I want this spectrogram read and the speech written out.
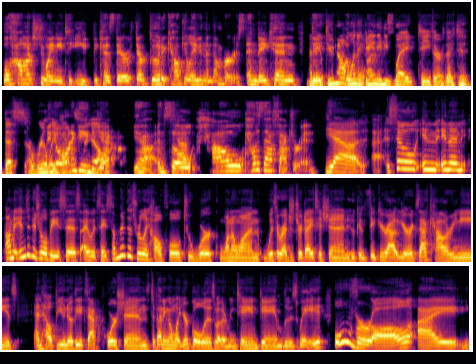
well, how much do I need to eat? Because they're they're good at calculating the numbers and they can and they, they do not want to gain any weight either. They do, that's a really hard gain, yeah. Yeah. And so yeah. how how does that factor in? Yeah. Uh, so in in an on an individual basis, I would say sometimes it's really helpful to work one-on-one with a registered dietitian who can figure out your exact calorie needs and help you know the exact portions depending on what your goal is whether maintain gain lose weight overall i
